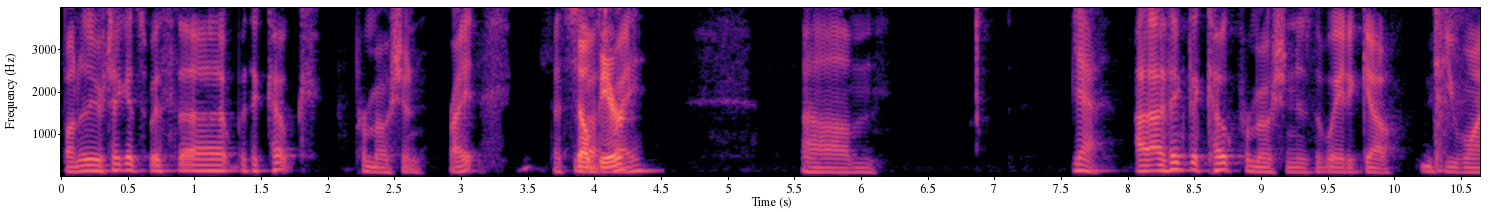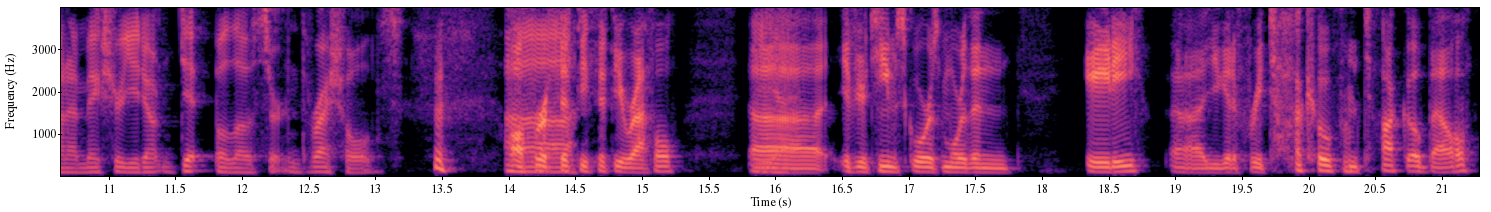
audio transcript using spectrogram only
bundle your tickets with uh with a Coke promotion, right? That's the Sell best beer? way. Um, yeah, I, I think the Coke promotion is the way to go if you want to make sure you don't dip below certain thresholds. Offer Uh, a 50-50 raffle. yeah. Uh, if your team scores more than eighty, uh, you get a free taco from Taco Bell.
